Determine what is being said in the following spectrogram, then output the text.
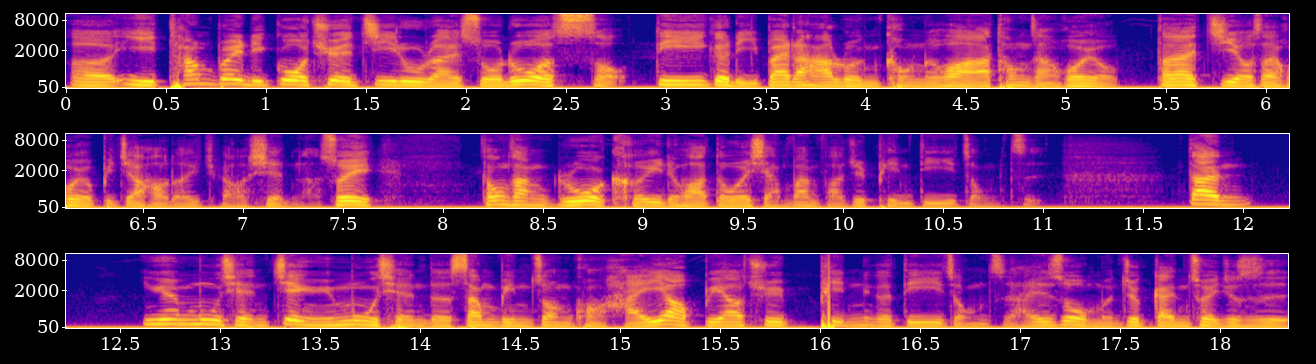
呃，以 Tom Brady 过去的记录来说，如果首第一个礼拜让他轮空的话，他通常会有他在季后赛会有比较好的表现了，所以。通常如果可以的话，都会想办法去拼第一种子。但因为目前鉴于目前的伤兵状况，还要不要去拼那个第一种子？还是说我们就干脆就是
